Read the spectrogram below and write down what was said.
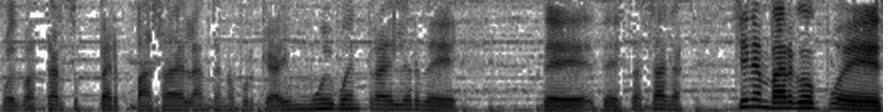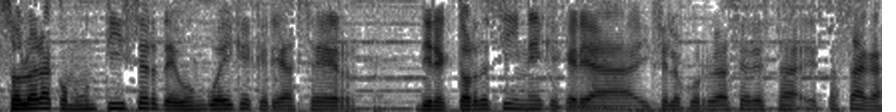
pues va a estar súper pasada de lanza, ¿no? Porque hay un muy buen tráiler de, de, de esta saga. Sin embargo, pues solo era como un teaser de un güey que quería ser director de cine y que quería y se le ocurrió hacer esta, esta saga.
